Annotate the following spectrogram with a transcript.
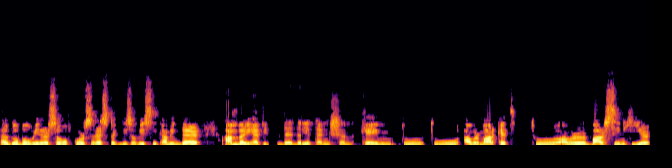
a global winner. So, of course, respect is obviously coming there. I'm very happy that the attention came to to our market, to our bar scene here.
